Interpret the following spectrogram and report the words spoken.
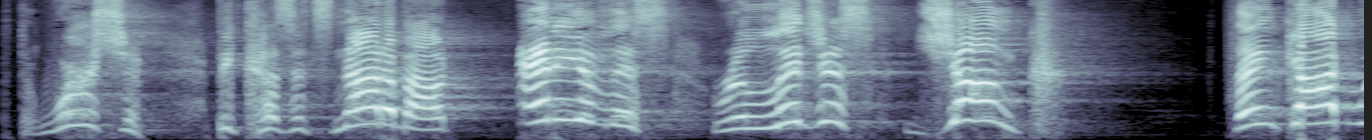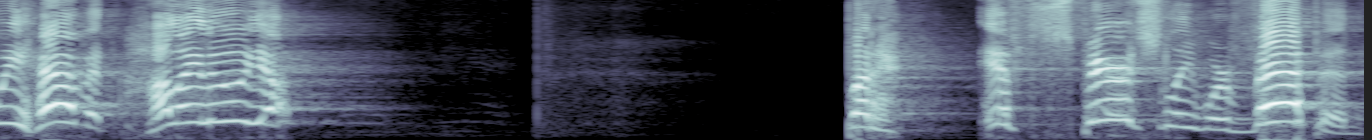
But the worship, because it's not about any of this religious junk. Thank God we have it. Hallelujah. But if spiritually we're vapid,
